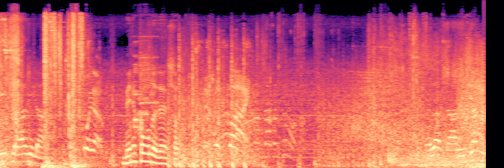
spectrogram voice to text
Büyük mavi la. Beni kovaladı en son. Valla darlayacağım mı?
